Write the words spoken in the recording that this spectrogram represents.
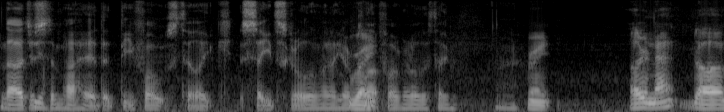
Nah, just in my head it defaults to like side scrolling when I hear Right. platformer all the time. Right. Other than that, uh,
